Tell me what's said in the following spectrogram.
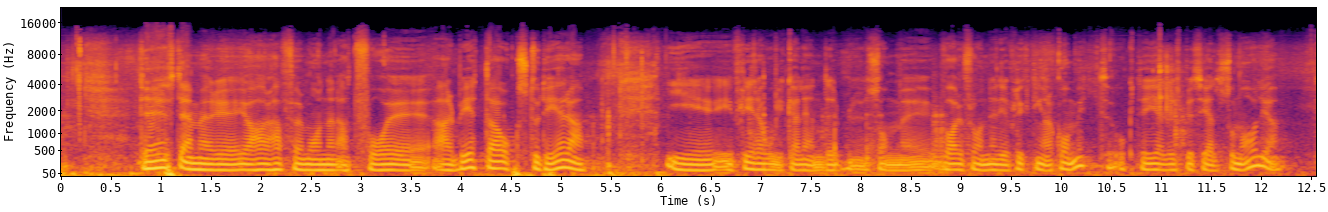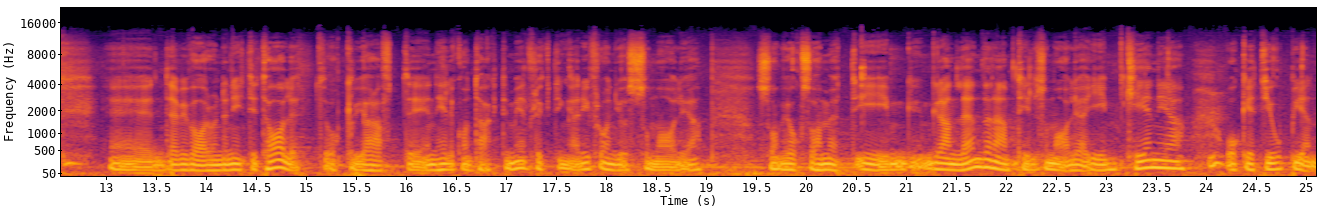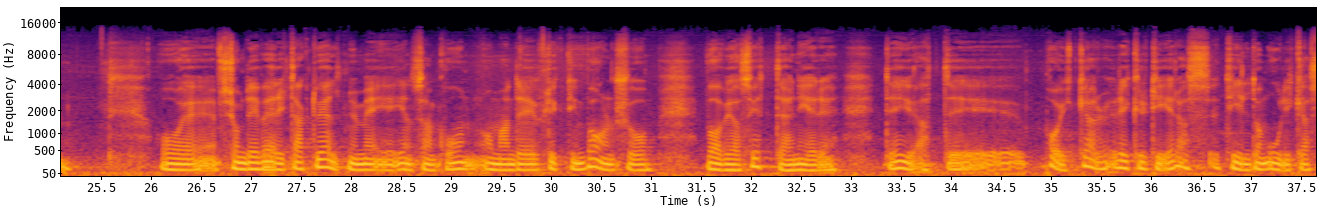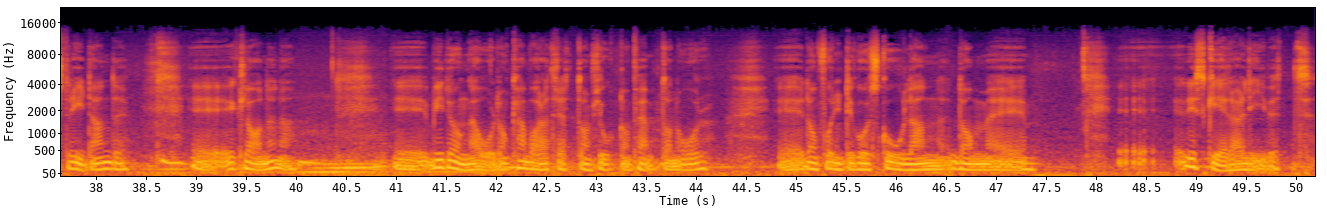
Det stämmer. Jag har haft förmånen att få eh, arbeta och studera i, i flera olika länder som, eh, varifrån en del flyktingar har kommit. Och det gäller speciellt Somalia där vi var under 90-talet och vi har haft en hel del kontakter med flyktingar ifrån just Somalia som vi också har mött i grannländerna till Somalia i Kenya och Etiopien. Och eh, eftersom det är väldigt aktuellt nu med ensamkommande flyktingbarn så vad vi har sett där nere det är ju att eh, pojkar rekryteras till de olika stridande eh, klanerna eh, vid unga år. De kan vara 13, 14, 15 år. Eh, de får inte gå i skolan. De eh, riskerar livet.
